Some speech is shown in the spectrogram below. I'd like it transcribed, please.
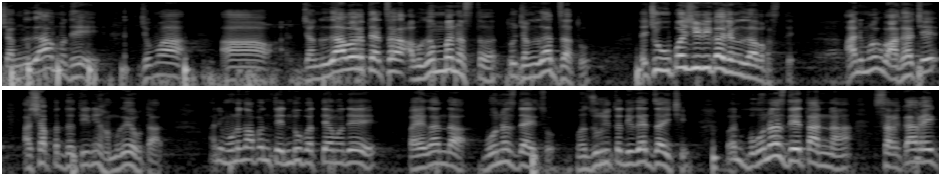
जंगलामध्ये जेव्हा जंगलावर त्याचं अवलंबन असतं तो जंगलात जातो. त्याची उपजीविका जंगलावर असते. आणि मग वाघाचे अशा पद्धतीने हमगे होतात. आणि म्हणून आपण तेंदूपत्त्यामध्ये पहिल्यांदा बोनस द्यायचो. मजुरी तर दिल्याच जायची. पण बोनस देताना सरकार एक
